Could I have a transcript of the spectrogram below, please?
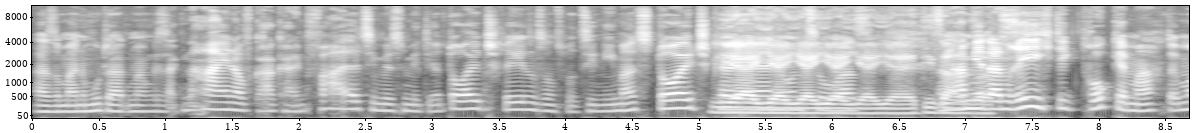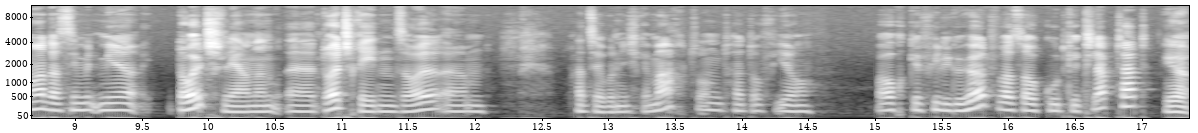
Also meine Mutter hat mir gesagt, nein, auf gar keinen Fall, sie müssen mit ihr Deutsch reden, sonst wird sie niemals Deutsch können. Ja, ja, ja, ja, ja, ja, Und haben mir dann richtig Druck gemacht immer, dass sie mit mir Deutsch lernen, äh, Deutsch reden soll. Ähm, hat sie aber nicht gemacht und hat auf ihr Bauchgefühl gehört, was auch gut geklappt hat. Ja.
